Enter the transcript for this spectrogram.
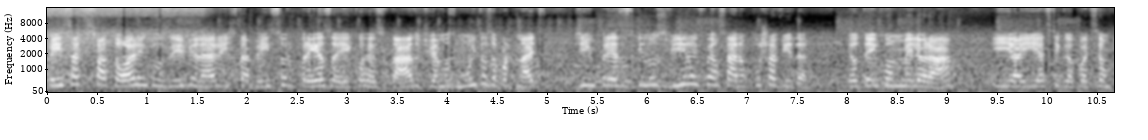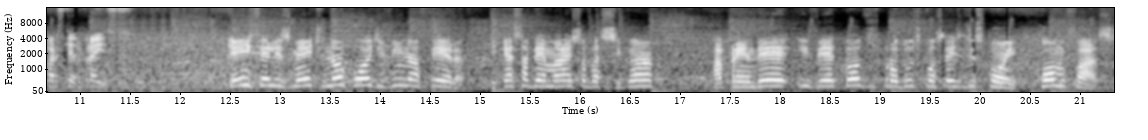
bem satisfatório, inclusive, né? A gente está bem surpreso aí com o resultado. Tivemos muitas oportunidades de empresas que nos viram e pensaram, puxa vida, eu tenho como melhorar, e aí a Siga pode ser um parceiro para isso. Quem infelizmente não pôde vir na feira e quer saber mais sobre a Cigan, aprender e ver todos os produtos que vocês dispõem, como faz?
